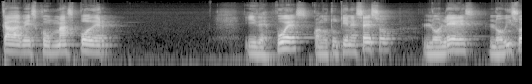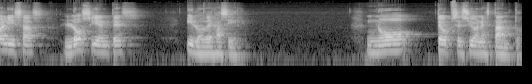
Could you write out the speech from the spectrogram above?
cada vez con más poder. Y después, cuando tú tienes eso, lo lees, lo visualizas, lo sientes y lo dejas ir. No te obsesiones tanto.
